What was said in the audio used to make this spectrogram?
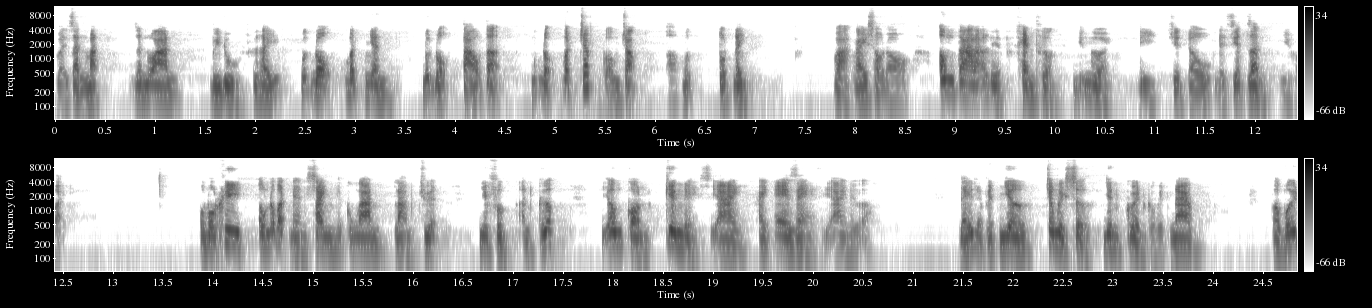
và dằn mặt dân oan vì đủ thứ thấy mức độ bất nhân, mức độ táo tợn, mức độ bất chấp của ông Trọng ở mức tột đỉnh. Và ngay sau đó, ông ta đã liệt khen thưởng những người đi chiến đấu để giết dân như vậy. Và một khi ông đã bật đèn xanh cho công an làm chuyện như phường ăn cướp, thì ông còn kiêng nể gì ai hay e rẻ gì ai nữa. Đấy là vết nhơ trong lịch sử nhân quyền của Việt Nam. Và với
